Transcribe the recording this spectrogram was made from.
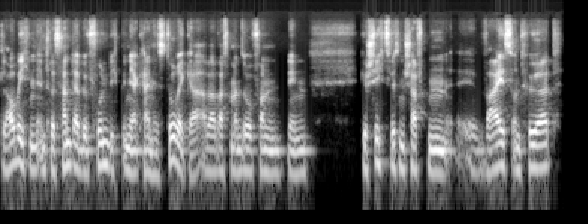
glaube ich, ein interessanter Befund. Ich bin ja kein Historiker, aber was man so von den Geschichtswissenschaften äh, weiß und hört,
